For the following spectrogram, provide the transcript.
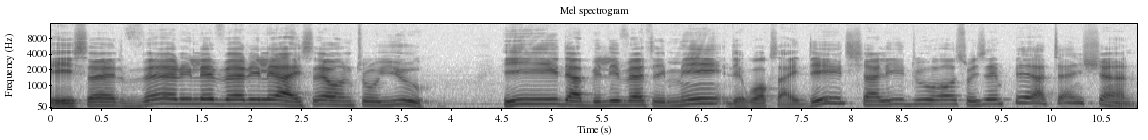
he said, Verily, verily, I say unto you, he that believeth in me, the works I did, shall he do also. He said, Pay attention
